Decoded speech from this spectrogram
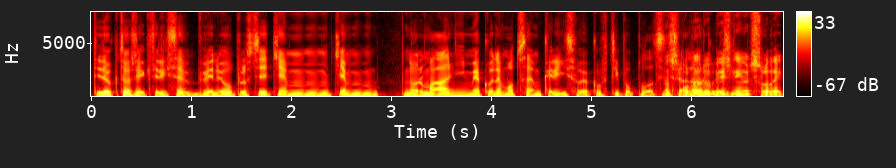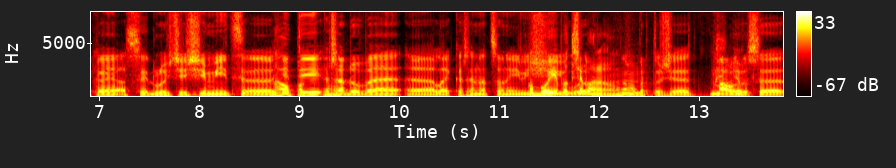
ty doktoři, kteří se věnují prostě těm, těm normálním jako nemocem, který jsou jako v té populaci No, z pohledu běžného člověka je asi důležitější mít uh, i Naopak, ty no. řadové uh, lékaře na co nejvyšší Obojí je potřeba, úrovni, no. protože málo Jo. kdo se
